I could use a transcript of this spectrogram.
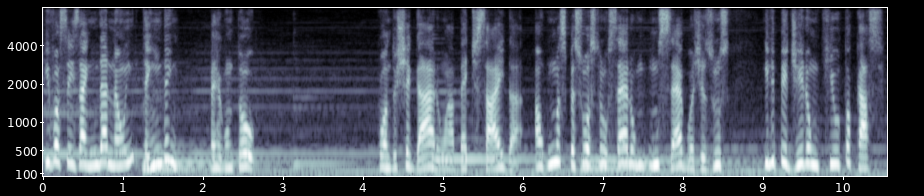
E vocês ainda não entendem? perguntou. Quando chegaram a Betsaida, algumas pessoas trouxeram um cego a Jesus e lhe pediram que o tocasse.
